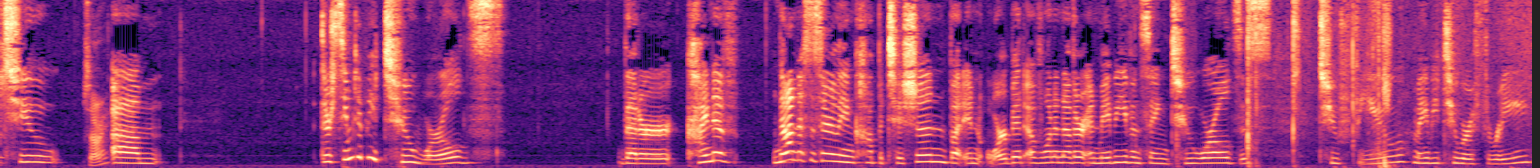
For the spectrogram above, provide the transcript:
too. Sorry. Um, there seem to be two worlds that are kind of not necessarily in competition, but in orbit of one another, and maybe even saying two worlds is too few, maybe two or three.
